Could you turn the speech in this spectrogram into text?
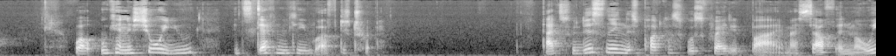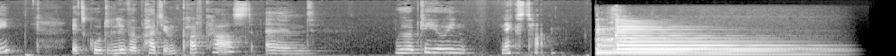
Well, we can assure you it's definitely worth the trip. Thanks for listening. This podcast was created by myself and Marie. It's called the Liver Podium Podcast, and we hope to hear you next time.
